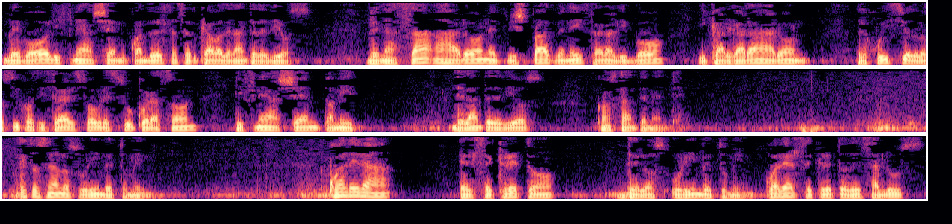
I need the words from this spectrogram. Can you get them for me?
Bebool Ifne Hashem, cuando él se acercaba delante de Dios. Benasá a Aarón et Mishpat Bene Israel alibó, y cargará Aarón el juicio de los hijos de Israel sobre su corazón, Ifne Hashem Tamid, delante de Dios constantemente. Estos eran los Urim Betumim. ¿Cuál era el secreto de los Urim Betumim? ¿Cuál era el secreto de esa luz?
